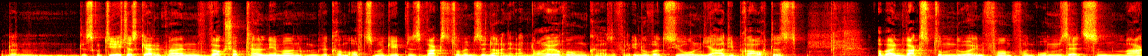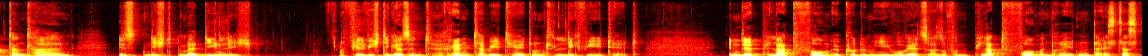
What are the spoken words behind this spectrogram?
Und dann diskutiere ich das gerne mit meinen Workshop-Teilnehmern und wir kommen oft zum Ergebnis, Wachstum im Sinne einer Erneuerung, also von Innovation, ja, die braucht es. Aber ein Wachstum nur in Form von Umsätzen, Marktanteilen ist nicht immer dienlich. Viel wichtiger sind Rentabilität und Liquidität. In der Plattformökonomie, wo wir jetzt also von Plattformen reden, da ist das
